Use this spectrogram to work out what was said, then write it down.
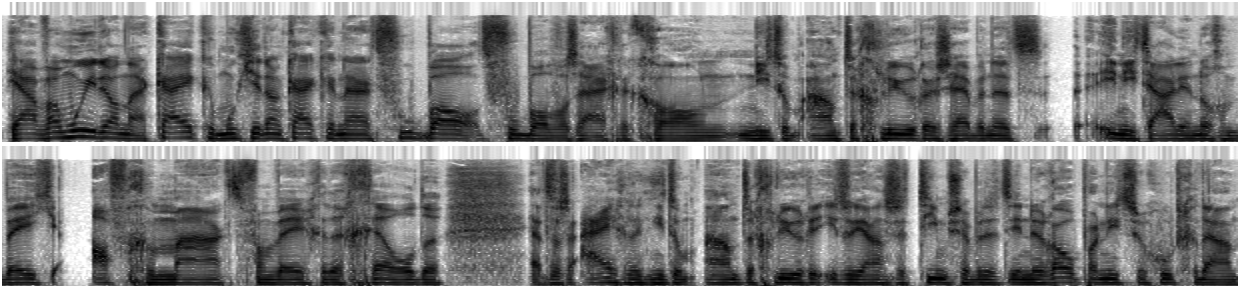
Ja, waar moet je dan naar kijken? Moet je dan kijken naar het voetbal? Het voetbal was eigenlijk gewoon niet om aan te gluren. Ze hebben het in Italië nog een beetje afgemaakt vanwege de gelden. Ja, het was eigenlijk niet om aan te gluren. De Italiaanse teams hebben het in Europa niet zo goed gedaan.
